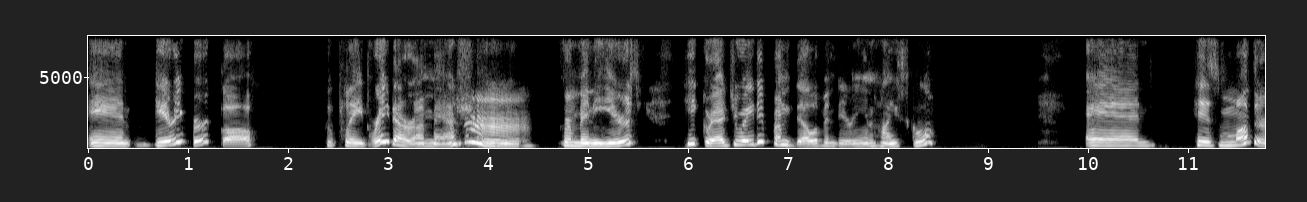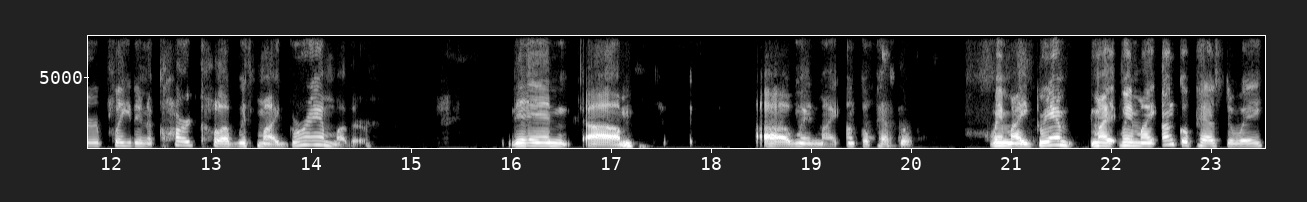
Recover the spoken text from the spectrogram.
and Gary Burghoff, who played Radar on MASH for many years, he graduated from Delavan Darien High School, and his mother played in a card club with my grandmother. Then, um, uh, when my uncle passed away, when my grand my when my uncle passed away,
